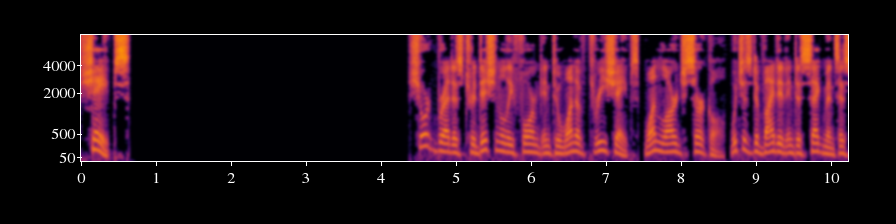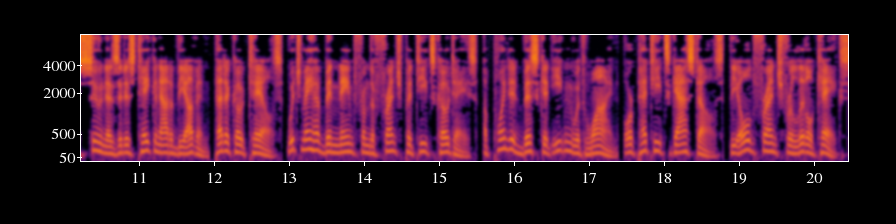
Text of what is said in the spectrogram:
Shapes Shortbread is traditionally formed into one of three shapes, one large circle, which is divided into segments as soon as it is taken out of the oven petticoat tails, which may have been named from the French petites côtés, a pointed biscuit eaten with wine, or petites gastelles, the Old French for little cakes,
